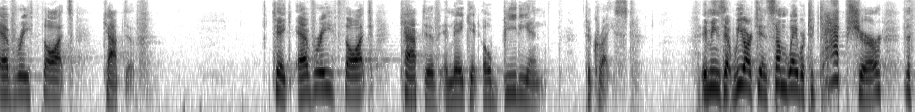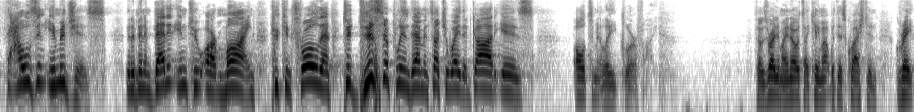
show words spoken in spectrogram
every thought captive. Take every thought captive and make it obedient to Christ. It means that we are to, in some way, we're to capture the thousand images that have been embedded into our mind, to control them, to discipline them in such a way that God is ultimately glorified. So I was writing my notes. I came up with this question. Great.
